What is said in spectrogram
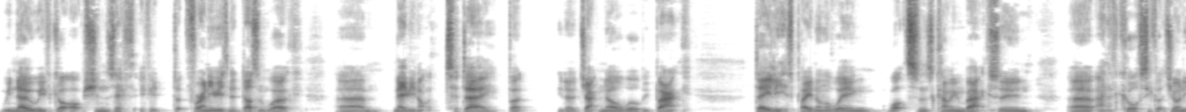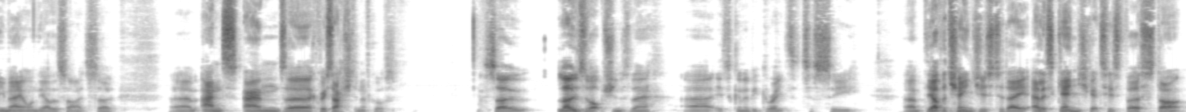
We know we've got options if if it for any reason it doesn't work. Um, maybe not today, but you know Jack Nowell will be back. Daly has played on the wing. Watson's coming back soon. Uh, and of course, you've got Jonny May on the other side. So, um, and and uh, Chris Ashton, of course. So loads of options there. Uh, it's going to be great to see. Um, the other changes today: Ellis Genge gets his first start.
